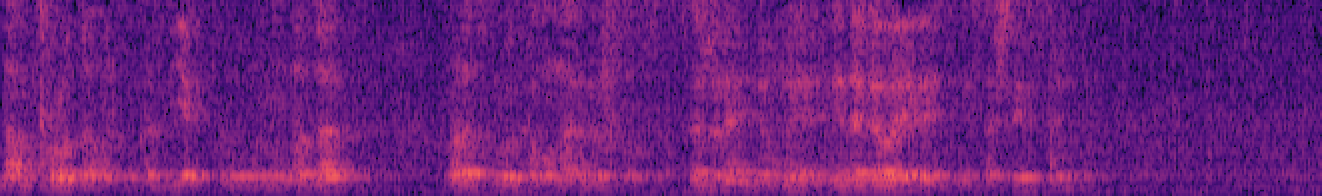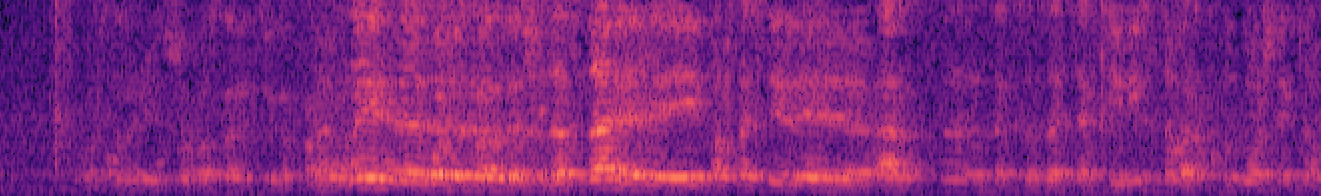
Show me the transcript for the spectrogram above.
нам продал этот объект э, назад в городскую коммунальную собственность. К сожалению, мы не договорились, не сошли в цене. Восстановить, чтобы восстановить сюда Мы э, заставили и попросили арт, э, так сказать, активистов, арт-художников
